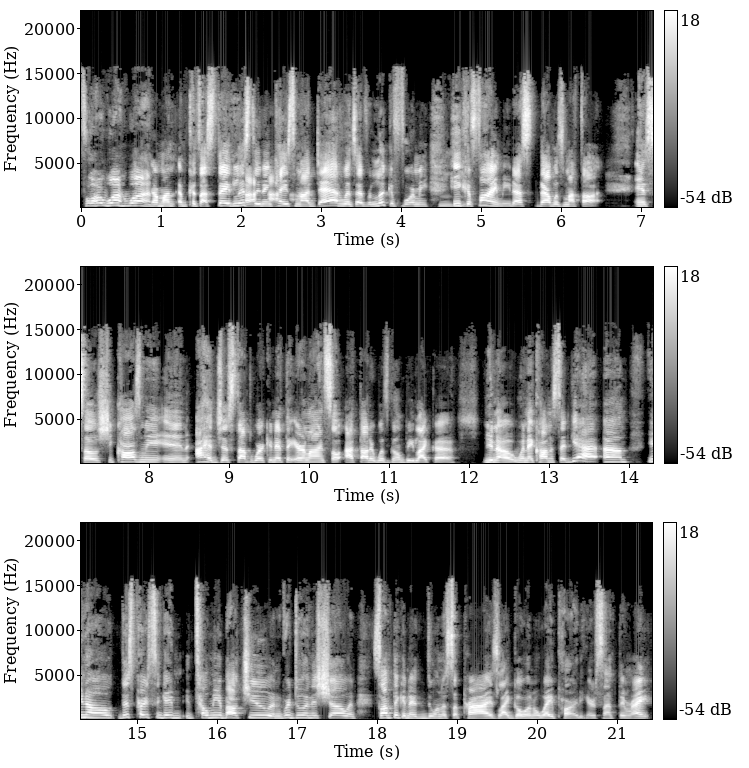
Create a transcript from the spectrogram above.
411. because I stayed listed in case my dad was ever looking for me, he could find me. That's, that was my thought. And so she calls me and I had just stopped working at the airline. So I thought it was going to be like a, you know, when they called and said, yeah, um, you know, this person gave, told me about you and we're doing this show. And so I'm thinking of doing a surprise, like going away party or something, right?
